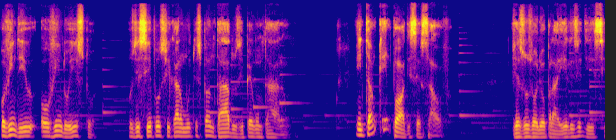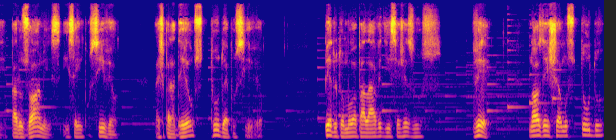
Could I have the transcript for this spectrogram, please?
Ouvindo, ouvindo isto, os discípulos ficaram muito espantados e perguntaram: Então quem pode ser salvo? Jesus olhou para eles e disse: Para os homens isso é impossível, mas para Deus tudo é possível. Pedro tomou a palavra e disse a Jesus: Vê, nós deixamos tudo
